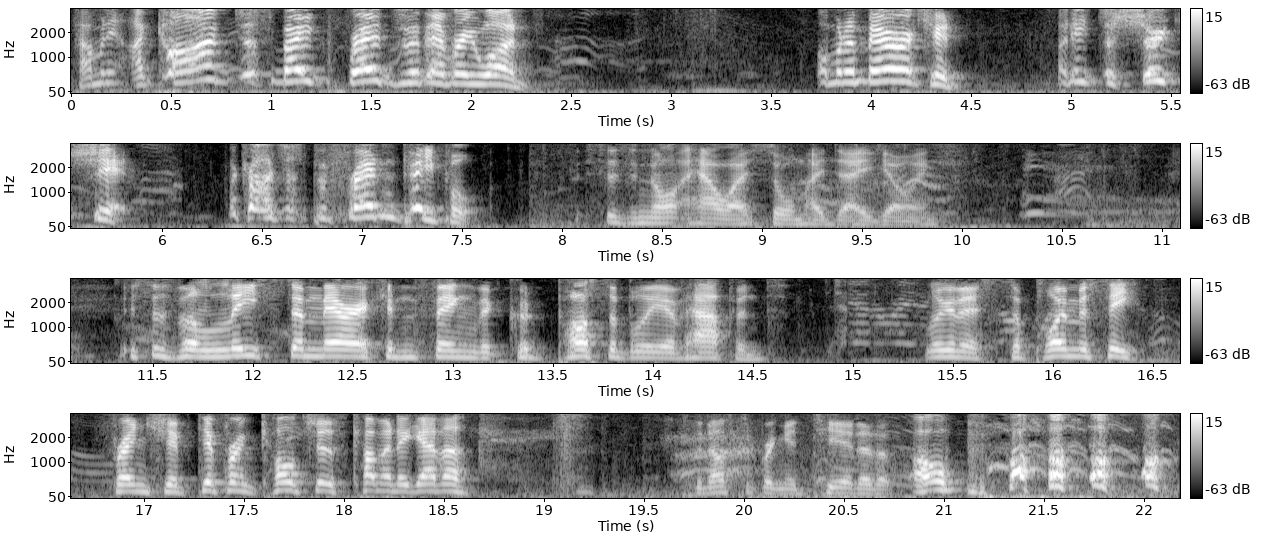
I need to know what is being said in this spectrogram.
How many? I can't just make friends with everyone. I'm an American. I need to shoot shit. I can't just befriend people. This is not how I saw my day going. This is the least American thing that could possibly have happened. Look at this. Diplomacy, friendship, different cultures coming together. It's enough to bring a tear to the. Oh,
